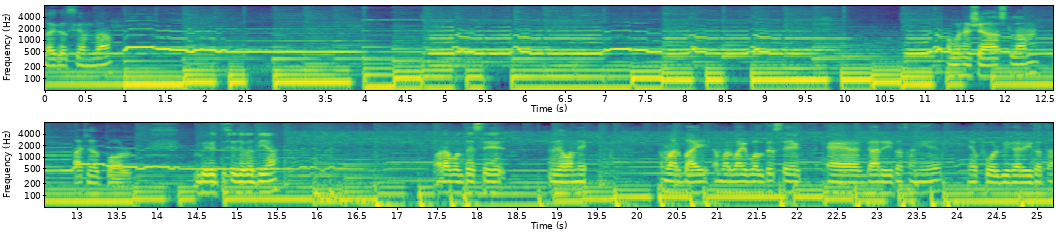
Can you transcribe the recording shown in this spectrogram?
যাইতেছি আমরা। অবশেষে আসলাম, আসার পর বেরোতেছে জায়গা দিয়া। ওরা বলতেছে যে অনেক আমার ভাই আমার ভাই বলতেছে গাড়ির কথা নিয়ে ফোর বি গাড়ির কথা।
